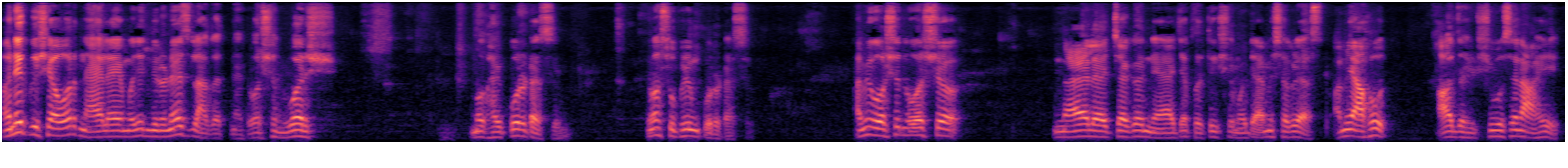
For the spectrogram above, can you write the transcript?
अनेक विषयावर न्यायालयामध्ये निर्णयच लागत नाहीत. वर्षानुवर्ष मग हायकोर्ट असेल किंवा सुप्रीम कोर्ट असेल. आम्ही वर्षानुवर्ष न्यायालयाच्या किंवा न्यायाच्या प्रतीक्षेमध्ये आम्ही सगळे असतो. आम्ही आहोत. आजही शिवसेना आहे.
